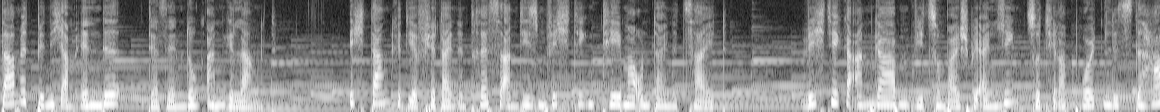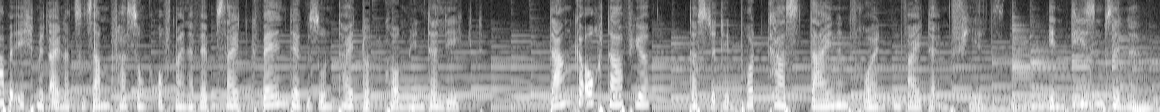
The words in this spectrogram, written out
Damit bin ich am Ende der Sendung angelangt. Ich danke dir für dein Interesse an diesem wichtigen Thema und deine Zeit. Wichtige Angaben wie zum Beispiel ein Link zur Therapeutenliste habe ich mit einer Zusammenfassung auf meiner Website quellendergesundheit.com hinterlegt. Danke auch dafür, dass du den Podcast deinen Freunden weiterempfiehlst. In diesem Sinne,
